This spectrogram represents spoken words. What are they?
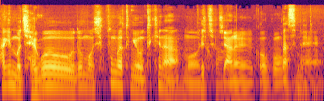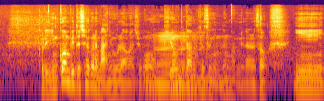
예. 하긴 뭐 재고도 뭐 식품 같은 경우 특히나 뭐 그렇죠. 적지 않을 거고. 맞습니다. 네. 그리고 인건비도 최근에 많이 올라가지고 음. 비용 부담이 계속 있는 겁니다. 그래서 이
